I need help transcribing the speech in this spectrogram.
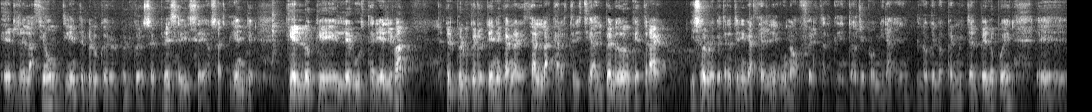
en relación cliente-peluquero. El peluquero se expresa y dice, o sea, el cliente, qué es lo que le gustaría llevar. El peluquero tiene que analizar las características del pelo, de lo que trae y sobre lo que trae tiene que hacerle una oferta al cliente. Oye, pues mira, lo que nos permite el pelo, pues eh,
